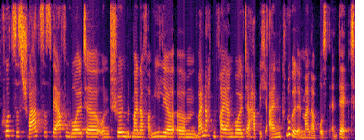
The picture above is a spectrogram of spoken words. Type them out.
kurzes Schwarzes werfen wollte und schön mit meiner Familie ähm, Weihnachten feiern wollte, habe ich einen Knubbel in meiner Brust entdeckt.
